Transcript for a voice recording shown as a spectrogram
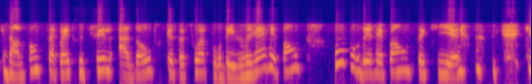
Puis dans le fond, ça peut être utile à d'autres, que ce soit pour des vraies réponses ou pour des réponses qui euh, qui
